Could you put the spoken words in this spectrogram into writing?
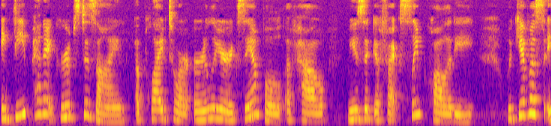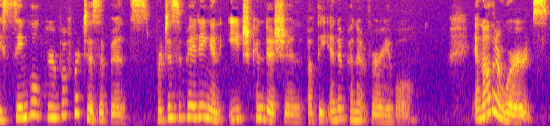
A dependent groups design applied to our earlier example of how music affects sleep quality would give us a single group of participants participating in each condition of the independent variable. In other words,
